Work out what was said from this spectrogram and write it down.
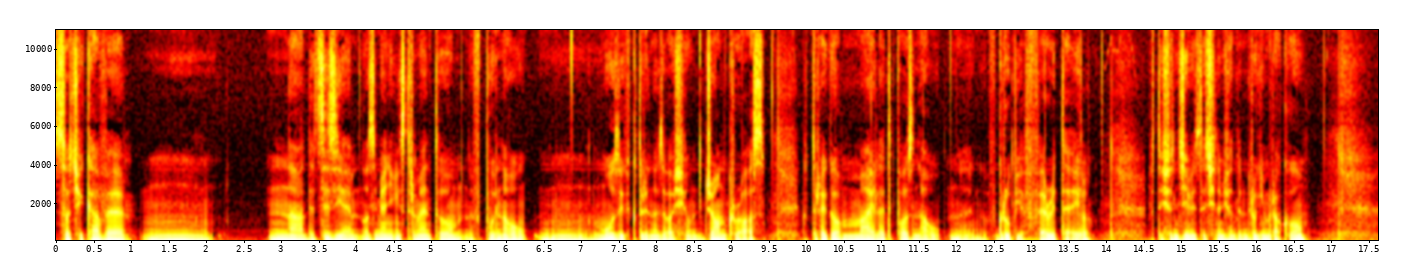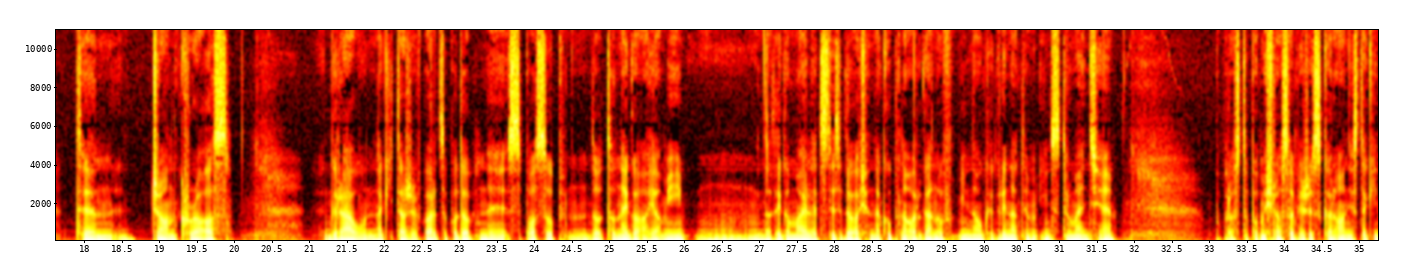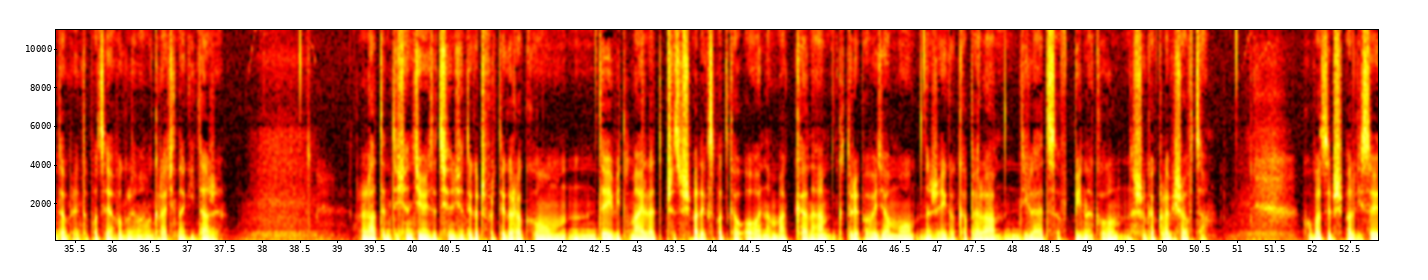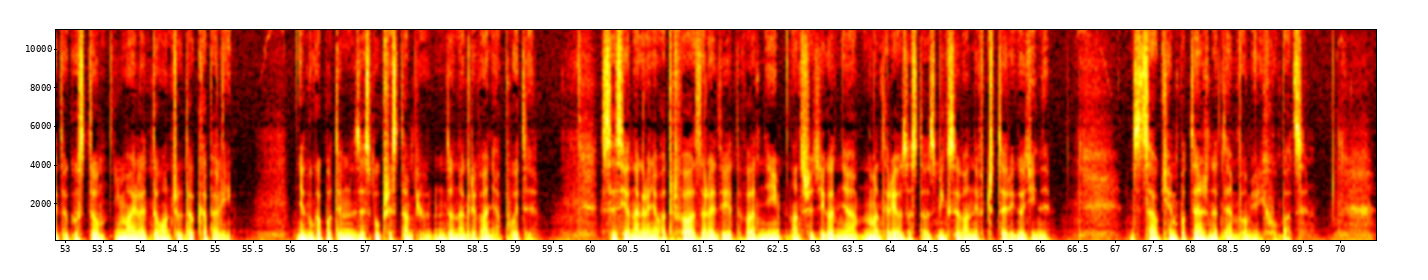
Co ciekawe, mm, na decyzję o zmianie instrumentu wpłynął mm, muzyk, który nazywał się John Cross, którego Milet poznał mm, w grupie Fairy Tale w 1972 roku. Ten John Cross grał na gitarze w bardzo podobny sposób do Tonego Ayomi, mm, dlatego Milet zdecydował się na kupno organów i naukę gry na tym instrumencie. Po prostu pomyślał sobie, że skoro on jest taki dobry, to po co ja w ogóle mam grać na gitarze? Latem 1974 roku mm, David Milet przez przypadek spotkał Owena McCanna, który powiedział mu, że jego kapela The Lads of Pinnacle szuka klawiszowca. Chłopacy przypadli sobie do gustu i Milet dołączył do kapeli. Niedługo po tym zespół przystąpił do nagrywania płyty. Sesja nagraniowa trwała zaledwie dwa dni, a trzeciego dnia materiał został zmiksowany w 4 godziny. Więc całkiem potężne tempo mieli chłopacy.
